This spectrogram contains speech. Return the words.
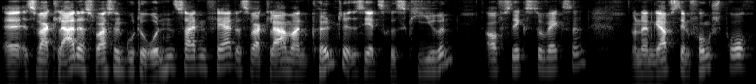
äh, es war klar, dass Russell gute Rundenzeiten fährt. Es war klar, man könnte es jetzt riskieren, auf Slicks zu wechseln. Und dann gab es den Funkspruch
